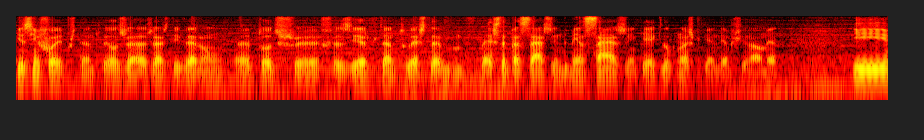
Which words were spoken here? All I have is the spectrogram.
E assim foi, portanto, eles já, já estiveram uh, todos a fazer, portanto, esta, esta passagem de mensagem, que é aquilo que nós pretendemos finalmente. E,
